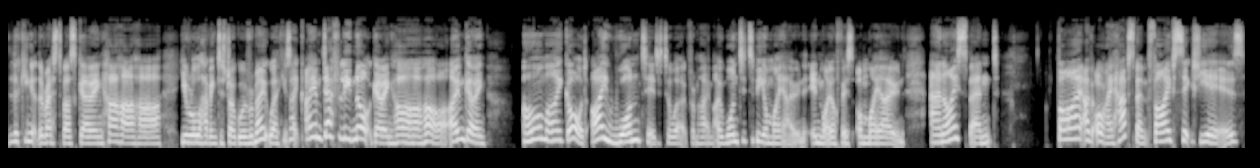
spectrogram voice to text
looking at the rest of us going, ha ha ha, you're all having to struggle with remote work. It's like, I am definitely not going, ha ha ha. I'm going, oh my God, I wanted to work from home. I wanted to be on my own in my office on my own. And I spent five, or I have spent five, six years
